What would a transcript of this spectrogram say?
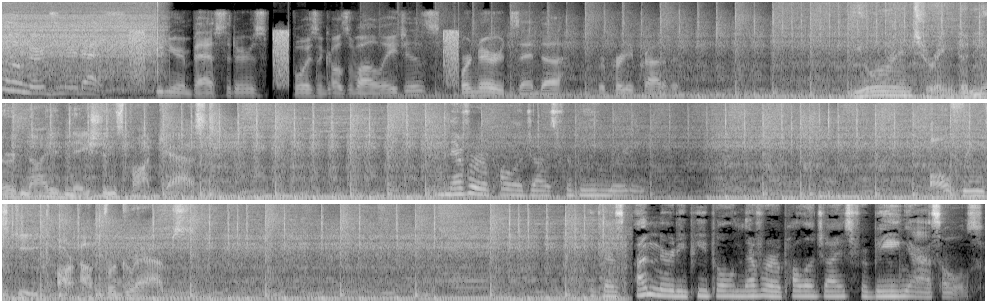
Hello, nerds and nerdettes. Junior ambassadors, boys and girls of all ages. We're nerds, and uh, we're pretty proud of it. You're entering the Nerd United Nations podcast. Never apologize for being nerdy. All things geek are up for grabs. Because unnerdy people never apologize for being assholes.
